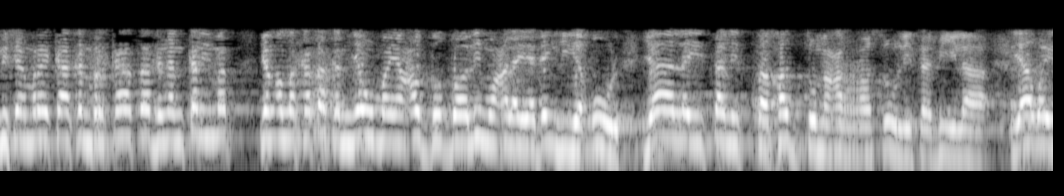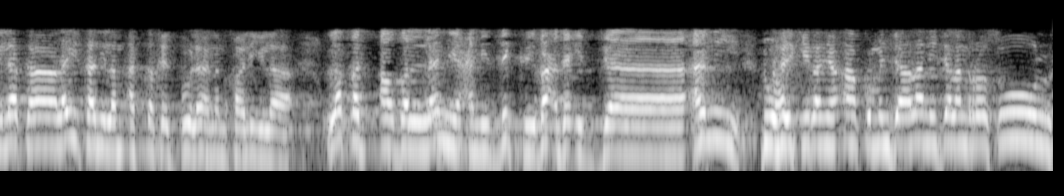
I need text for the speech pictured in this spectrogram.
Niscaya mereka akan berkata dengan kalimat yang Allah katakan yauma ya'addu dhalimu ala yadayhi yaqul ya laitani ittakhadtu ma'ar rasul sabila ya wailata laitani lam attakhid fulanan khalila laqad adallani 'ani dzikri ba'da idja'ani duhai kiranya aku menjalani jalan Rasul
